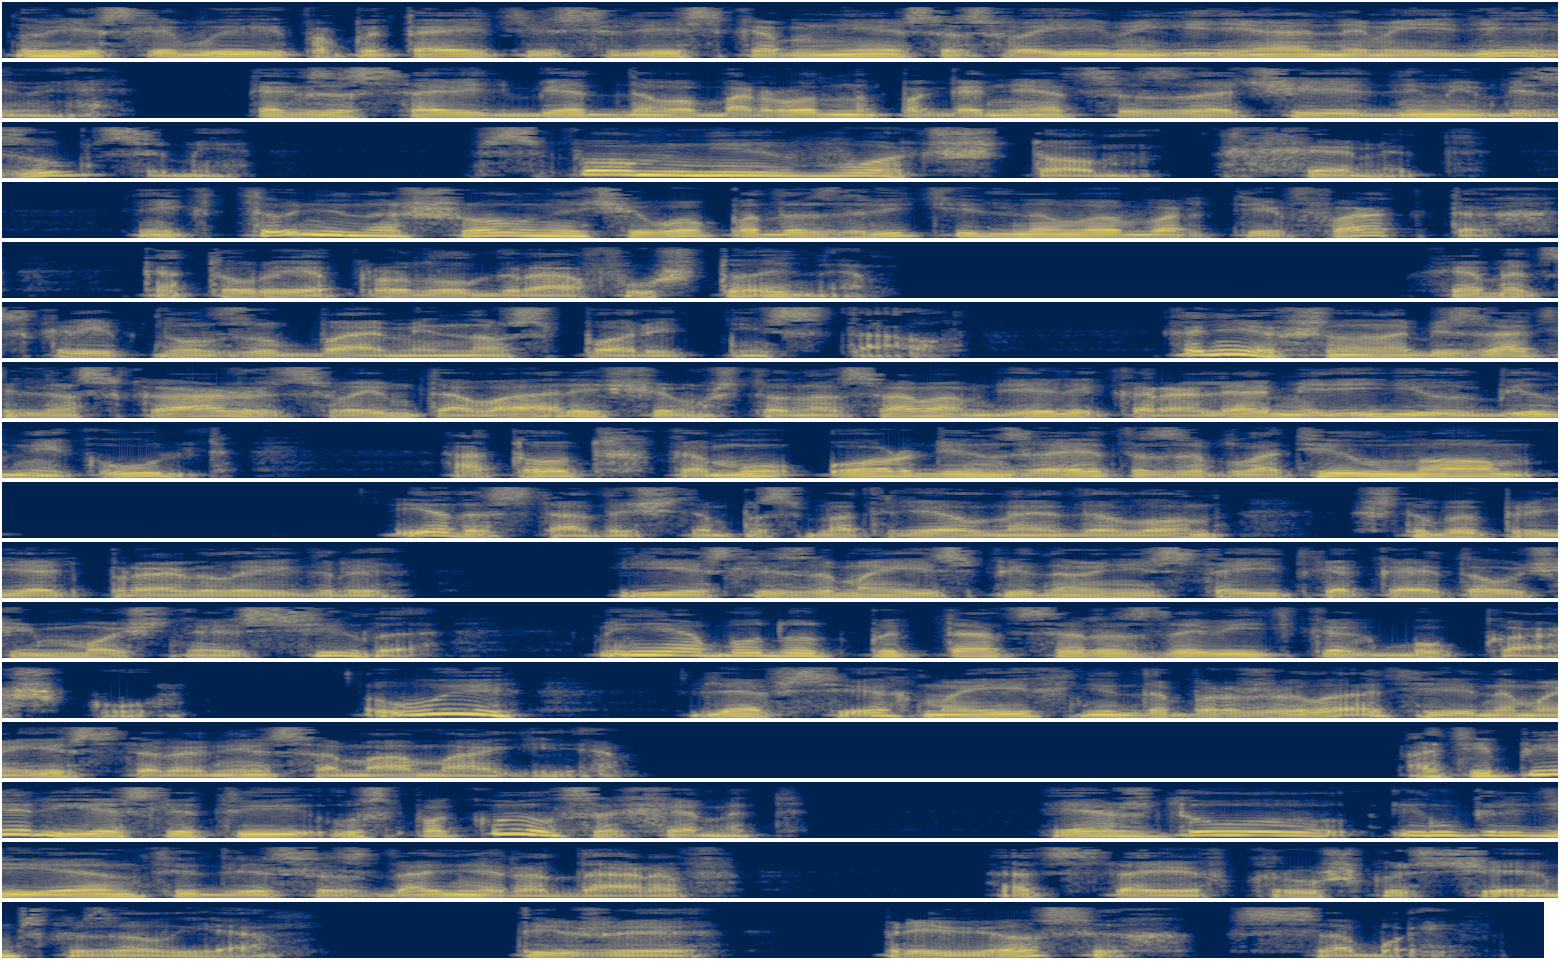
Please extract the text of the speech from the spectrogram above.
но если вы попытаетесь лезть ко мне со своими гениальными идеями, как заставить бедного барона погоняться за очередными безумцами, вспомни вот что, Хэммет. Никто не нашел ничего подозрительного в артефактах, которые я продал графу Штойне. Хэммет скрипнул зубами, но спорить не стал. Конечно, он обязательно скажет своим товарищам, что на самом деле короля Меридии убил не культ, а тот, кому орден за это заплатил, но... Я достаточно посмотрел на Эделон, чтобы принять правила игры. Если за моей спиной не стоит какая-то очень мощная сила, меня будут пытаться раздавить как букашку. Увы, для всех моих недоброжелателей на моей стороне сама магия. А теперь, если ты успокоился, Хэммет, я жду ингредиенты для создания радаров. Отставив кружку с чаем, сказал я. Ты же привез их с собой? —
